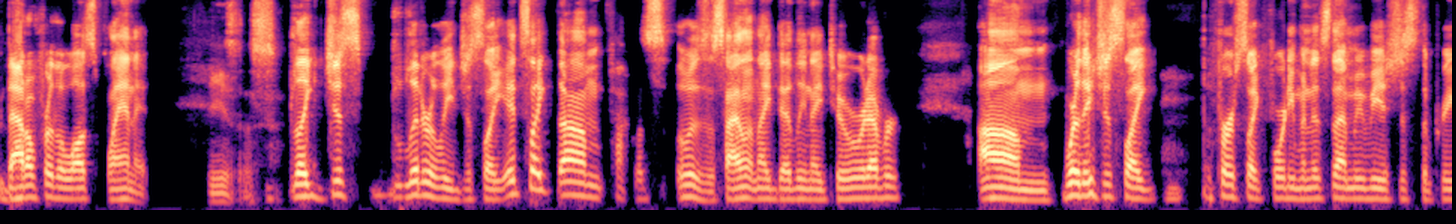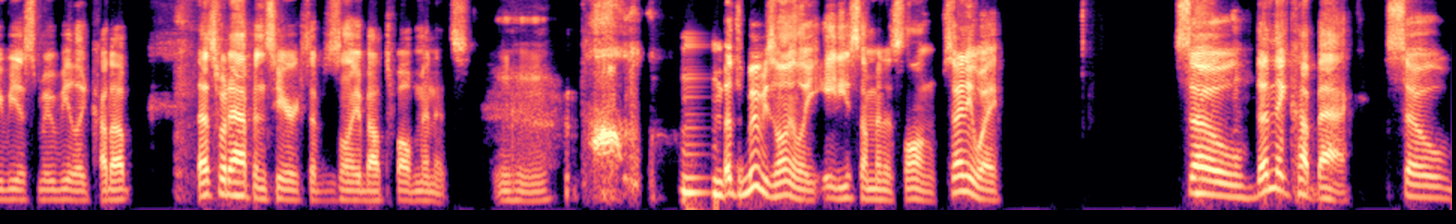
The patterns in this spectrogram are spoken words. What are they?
Battle for the Lost Planet. Jesus. Like just literally just like it's like um fuck what's what was it, Silent Night, Deadly Night 2 or whatever? Um where they just like the first like 40 minutes of that movie is just the previous movie like cut up. That's what happens here except it's only about 12 minutes. Mm-hmm. but the movie's only like 80 some minutes long. So anyway. So then they cut back. So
